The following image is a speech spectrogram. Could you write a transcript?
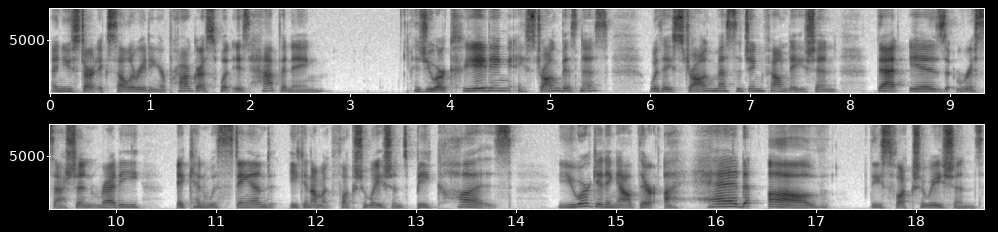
and you start accelerating your progress, what is happening is you are creating a strong business with a strong messaging foundation that is recession ready. It can withstand economic fluctuations because you are getting out there ahead of these fluctuations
